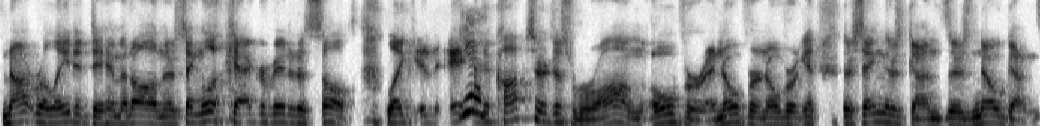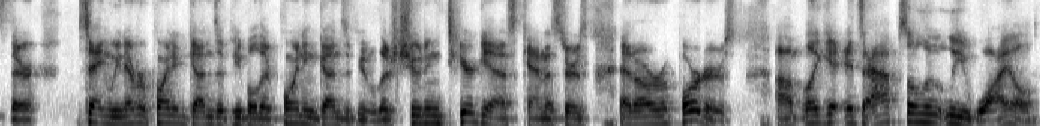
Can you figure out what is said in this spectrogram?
not related to him at all. And they're saying, look, aggravated assault. Like it, yeah. the cops are just wrong over and over and over again. They're saying there's guns, there's no guns. They're saying we never pointed guns at people. They're pointing guns at people. They're shooting tear gas canisters at our reporters. Um, like it, it's absolutely wild.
